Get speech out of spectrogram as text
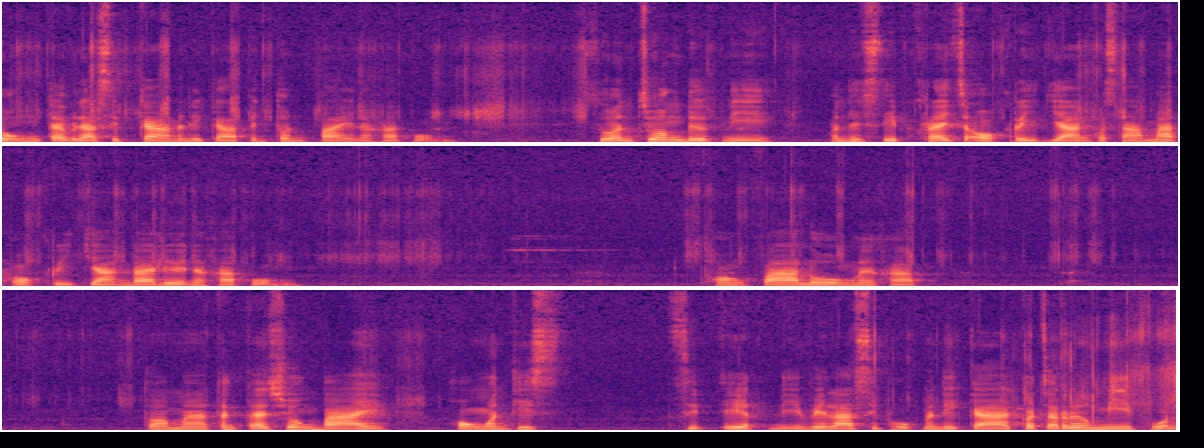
ลงตั้งแต่เวลา 19 นาฬิกาเป็นต้นไปนะครับผม ส่วนช่วงดึกนี้ วันที่ 10 ใครจะออกกรีดยางก็สามารถออกกรีดยางได้เลยนะครับผม ท้องฟ้าโล่งเลยครับ ต่อมาตั้งแต่ช่วงบ่ายของวันที่ 11 นี่เวลา 16 นาฬิกาก็จะเริ่มมีฝน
